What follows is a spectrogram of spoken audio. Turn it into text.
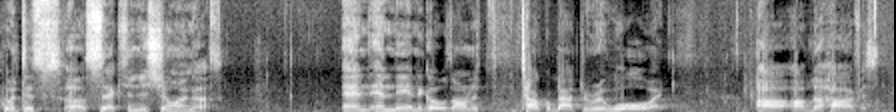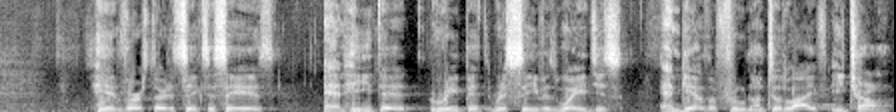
what this uh, section is showing us. And, and then it goes on to talk about the reward uh, of the harvest. Here in verse 36 it says, And he that reapeth receiveth wages, and gather fruit unto life eternal,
